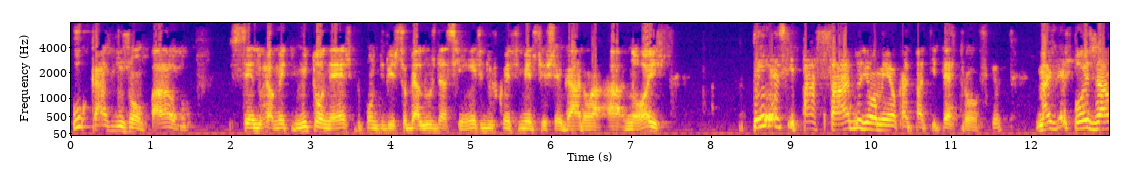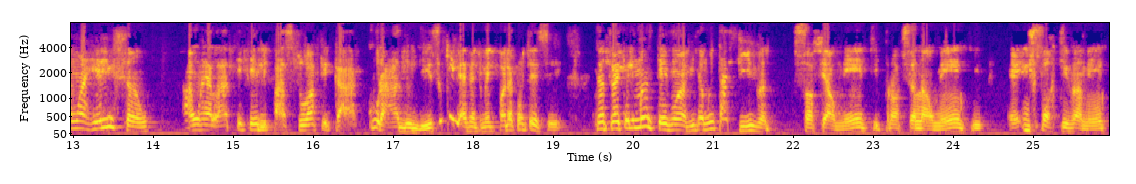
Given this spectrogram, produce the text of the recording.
O caso do João Paulo, sendo realmente muito honesto do ponto de vista sobre a luz da ciência e dos conhecimentos que chegaram a, a nós, tem esse passado de uma miocardiopatia hipertrófica, Mas depois há uma remissão, há um relato de que ele passou a ficar curado disso, que eventualmente pode acontecer. Tanto é que ele manteve uma vida muito ativa, socialmente, profissionalmente, é, esportivamente.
